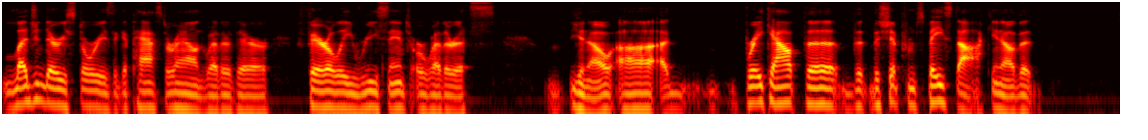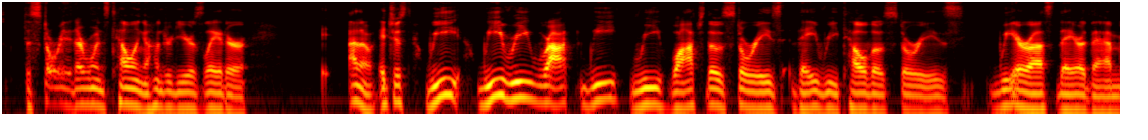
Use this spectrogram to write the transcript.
legendary stories that get passed around, whether they're fairly recent or whether it's you know uh, break out the, the the ship from space dock, you know that the story that everyone's telling a hundred years later I don't know. It just we we rewatch we rewatch those stories. They retell those stories. We are us. They are them.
